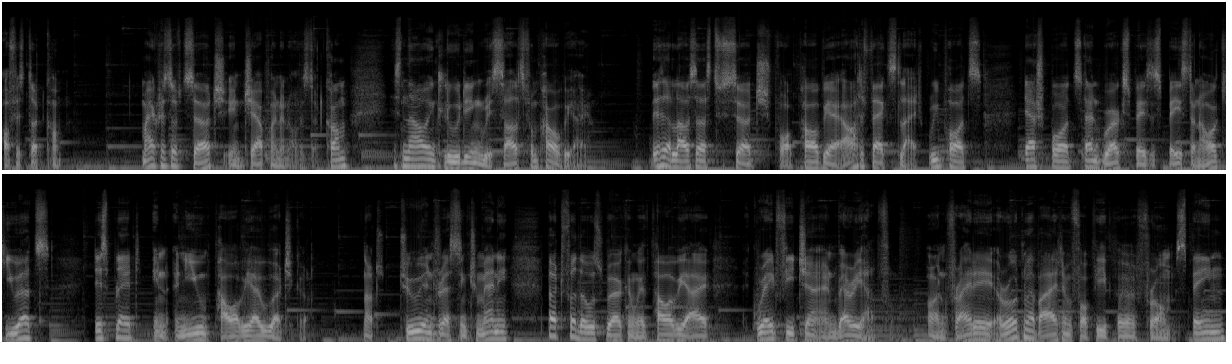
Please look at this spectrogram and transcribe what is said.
Office.com. Microsoft Search in SharePoint and Office.com is now including results from Power BI. This allows us to search for Power BI artifacts like reports, dashboards, and workspaces based on our keywords, displayed in a new Power BI vertical. Not too interesting to many, but for those working with Power BI, a great feature and very helpful. On Friday, a roadmap item for people from Spain,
